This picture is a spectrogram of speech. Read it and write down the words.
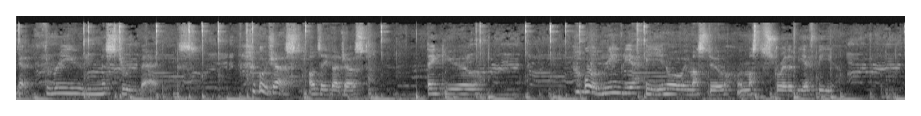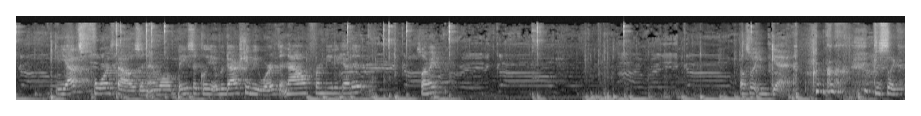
Get three mystery bags. Ooh, chest. I'll take that chest. Thank you. Oh, a green BFB. You know what we must do? We must destroy the BFB. Yeah, it's 4,000, and well, basically, it would actually be worth it now for me to get it. So let me... That's what you get. just like,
